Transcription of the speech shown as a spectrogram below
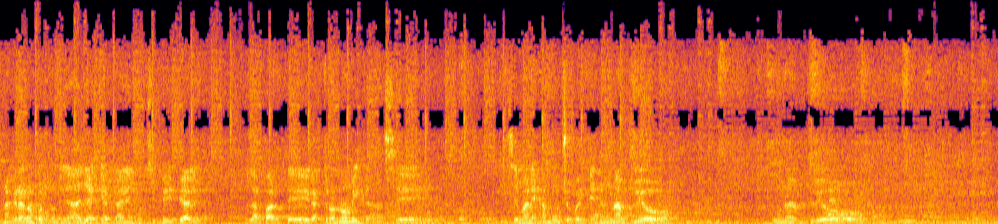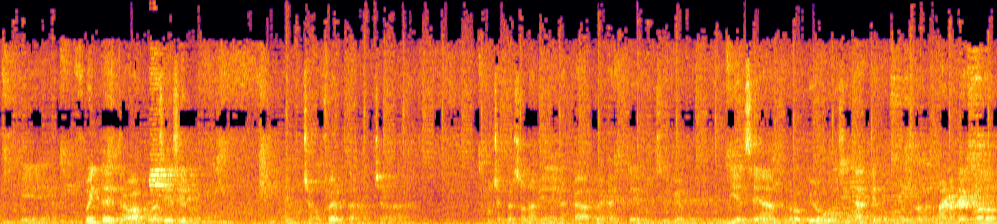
una gran oportunidad, ya que acá en el municipio de Ipiales la parte gastronómica se se maneja mucho, pues tiene un amplio, un amplio eh, fuente de trabajo, por así decirlo. Hay muchas ofertas, muchas, muchas personas vienen acá pues, a este municipio, bien sean propios visitantes como nuestros hermanos de Ecuador,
